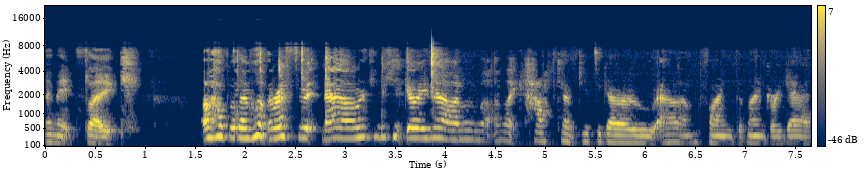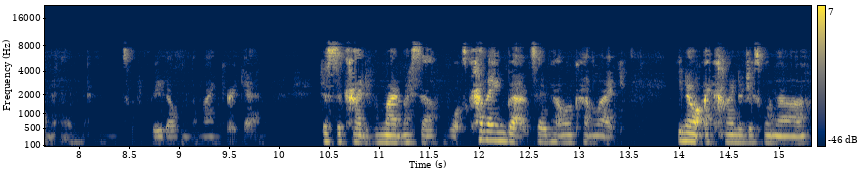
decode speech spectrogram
and it's like, oh, but I want the rest of it now. Can you keep going now? And I'm, I'm, like half tempted to go um, find the manga again and, and sort of read on the manga again, just to kind of remind myself of what's coming. But at the same time, I'm kind of like, you know, I kind of just want to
